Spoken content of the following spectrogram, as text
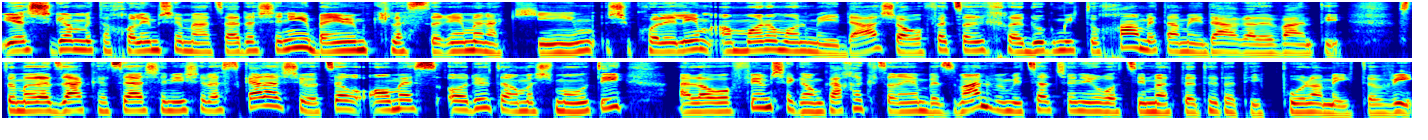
יש גם את החולים שמהצד השני באים עם קלסרים ענקיים, שכוללים המון המון מידע, שהרופא צריך לדוג מתוכם את המידע הרלוונטי. זאת אומרת, זה הקצה השני של הסקאלה שיוצר עומס עוד יותר משמעותי על הרופאים שגם ככה קצרים בזמן, ומצד שני רוצים לתת את הטיפול המיטבי.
